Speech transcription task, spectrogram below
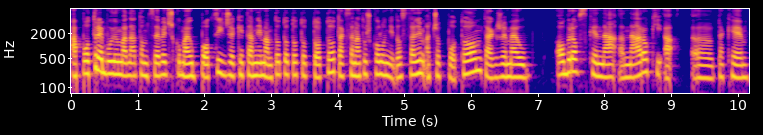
A potrebujú mať na tom CVčku, majú pocit, že keď tam nemám toto, toto, toto, tak sa na tú školu nedostanem. A čo potom? Takže majú obrovské ná- nároky a e, také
